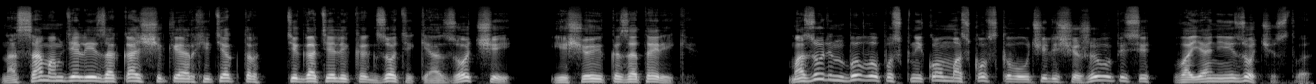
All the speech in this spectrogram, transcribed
На самом деле и заказчик, и архитектор тяготели к экзотике, а зодчий еще и к эзотерике. Мазурин был выпускником Московского училища живописи, ваяния и зодчества.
